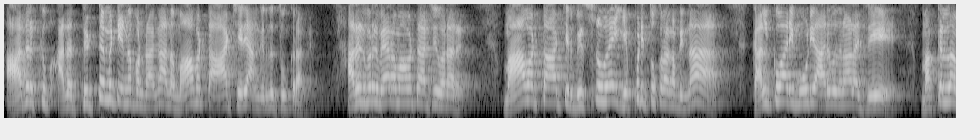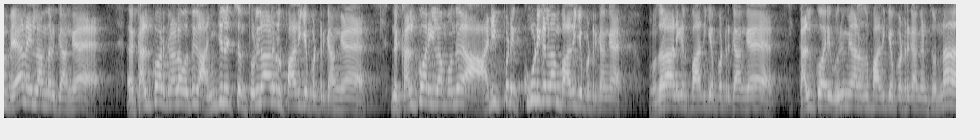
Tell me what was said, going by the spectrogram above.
அதற்கு அதை திட்டமிட்டு என்ன பண்றாங்க? அந்த மாவட்ட ஆட்சியரை அங்கிருந்து தூக்குறாங்க. அதற்கு பிறகு வேற மாவட்ட ஆட்சியர் வராரு. மாவட்ட ஆட்சியர் விஷ்ணுவை எப்படி தூக்குறாங்க அப்படின்னா கல்குவாரி மூடி அறுபது நாள் ஆச்சு. மக்கள்லாம் வேலை இல்லாமல் இருக்காங்க. கல்குவாரினால வந்து அஞ்சு லட்சம் தொழிலாளர்கள் பாதிக்கப்பட்டிருக்காங்க. இந்த கல்குவாரி இல்லாமல் வந்து அடிப்படை கூலிகள்லாம் பாதிக்கப்பட்டிருக்காங்க. முதலாளிகள் பாதிக்கப்பட்டிருக்காங்க. கல்குவாரி உரிமையாளர்கள் பாதிக்கப்பட்டிருக்காங்கன்னு சொன்னால்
